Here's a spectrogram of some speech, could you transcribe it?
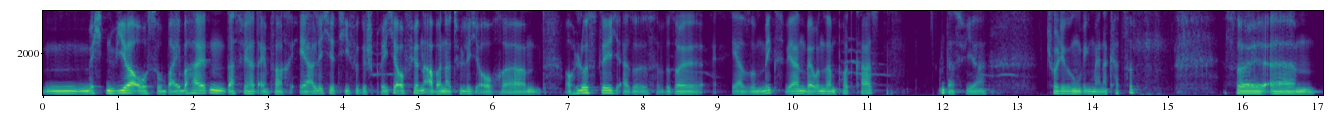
möchten wir auch so beibehalten, dass wir halt einfach ehrliche, tiefe Gespräche aufführen, aber natürlich auch, ähm, auch lustig. Also es soll eher so ein Mix werden bei unserem Podcast, dass wir, Entschuldigung wegen meiner Katze, es soll ähm,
